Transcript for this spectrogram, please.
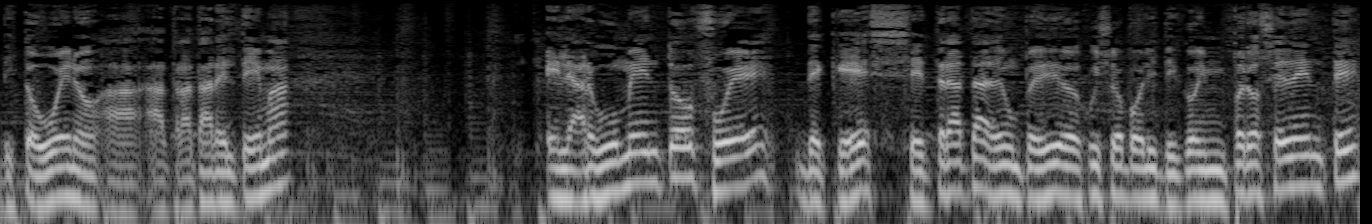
visto bueno a, tratar el tema. El argumento fue de que se trata de un pedido de juicio político improcedente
